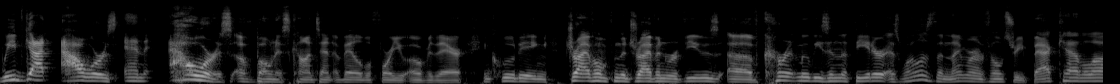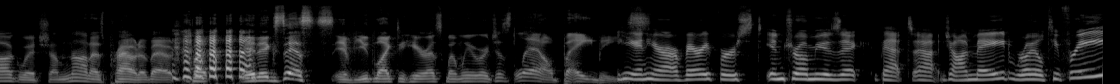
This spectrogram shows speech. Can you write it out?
We've got hours and hours of bonus content available for you over there, including Drive Home from the Drive In reviews of current movies in the theater, as well as the Nightmare on Film Street back catalog, which I'm not as proud about, but it exists if you'd like to hear us when we were just little babies. You can hear our very first intro music that uh, John made, royalty free,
